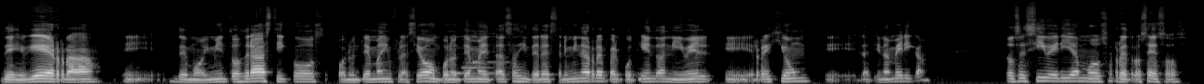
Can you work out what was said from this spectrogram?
de guerra, eh, de movimientos drásticos, por un tema de inflación, por un tema de tasas de interés, termina repercutiendo a nivel eh, región eh, Latinoamérica, entonces sí veríamos retrocesos.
